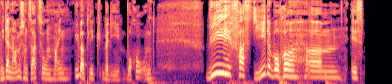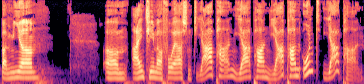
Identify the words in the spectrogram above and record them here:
wie der Name schon sagt, so mein Überblick über die Woche. Und wie fast jede Woche ähm, ist bei mir ähm, ein Thema vorherrschend. Japan, Japan, Japan und Japan.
